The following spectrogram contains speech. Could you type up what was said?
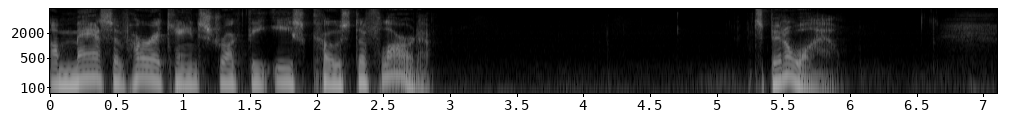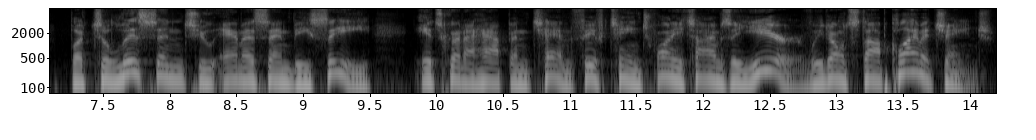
a massive hurricane struck the east coast of Florida? It's been a while. But to listen to MSNBC, it's going to happen 10, 15, 20 times a year if we don't stop climate change.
